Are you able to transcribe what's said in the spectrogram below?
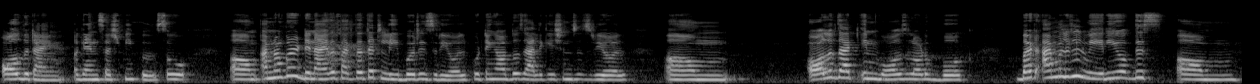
all the time against such people. So um, i'm not going to deny the fact that that labor is real. Putting out those allegations is real. Um, all of that involves a lot of work. But i'm a little wary of this um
